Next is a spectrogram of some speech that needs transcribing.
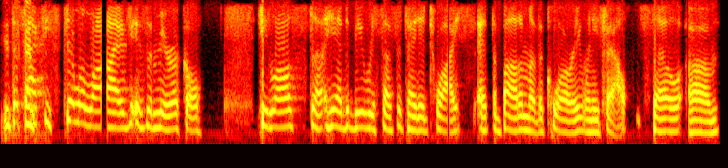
the it's going fact he's still alive is a miracle. He lost. Uh, he had to be resuscitated twice at the bottom of the quarry when he fell. So um,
